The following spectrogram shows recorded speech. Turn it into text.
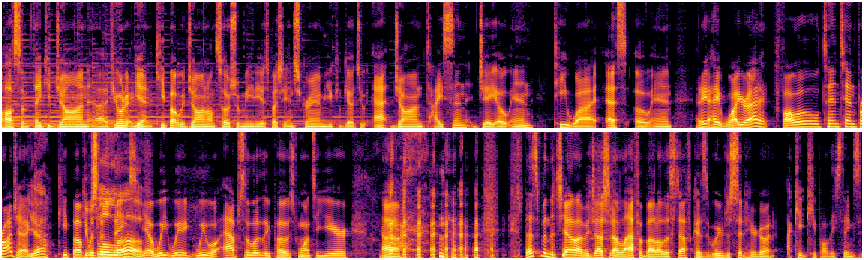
Awesome. Thank you, Jon. Uh, if you want to, again, keep up with Jon on social media, especially Instagram, you can go to at Jon Tyson, J O N T Y S O N. And hey, while you're at it, follow 1010 Project. Yeah. Keep up Give with us a the little things. love. Yeah, we, we, we will absolutely post once a year. Uh, that's been the challenge. I mean, Josh and I laugh about all this stuff because we were just sitting here going, I can't keep all these things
